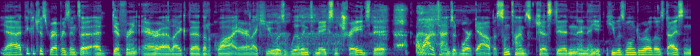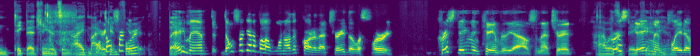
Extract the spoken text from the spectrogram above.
Yeah, I think it just represents a, a different era, like the, the Lacroix era. Like he was willing to make some trades that a lot of times would work out, but sometimes just didn't. And he, he was willing to roll those dice and take that chance. And I admired don't him forget- for it. But hey man, don't forget about one other part of that trade though with Fleury. Chris Dingman came to the Avs in that trade. I was Chris a big fan of Dingman played a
